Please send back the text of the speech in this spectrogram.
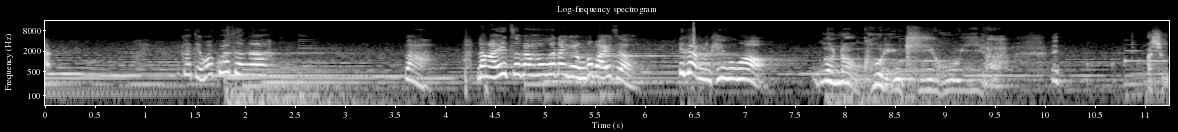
啊你甲电话挂断啊？爸，人阿姨做甲好，咱那用我歹做，你敢人欺负我？我哪有可能欺负伊啦？你阿雄，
